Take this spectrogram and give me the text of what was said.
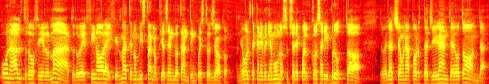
un altro filmato dove finora i filmati non mi stanno piacendo tanto in questo gioco. Ogni volta che ne vediamo uno succede qualcosa di brutto, dove là c'è una porta gigante rotonda,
